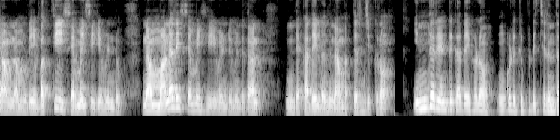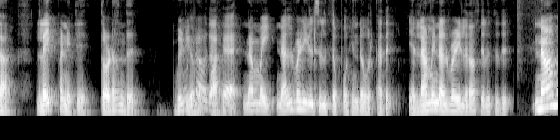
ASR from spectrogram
நாம் நம்முடைய பக்தியை செம்மை செய்ய வேண்டும். நம் மனதை செம்மை செய்ய வேண்டும் என்று தான் இந்த கதையிலேருந்து நாம் தெரிஞ்சுக்கிறோம். இந்த ரெண்டு கதைகளும் உங்களுக்கு பிடிச்சிருந்தா லைக் பண்ணிவிட்டு தொடர்ந்து வீடியோவாக நம்மை நல்வழியில் செலுத்தப் போகின்ற ஒரு கதை. எல்லாமே நல்வழியில் தான் செலுத்துது. நாம்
